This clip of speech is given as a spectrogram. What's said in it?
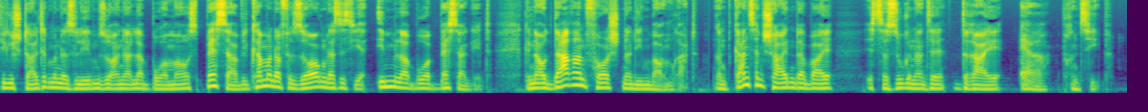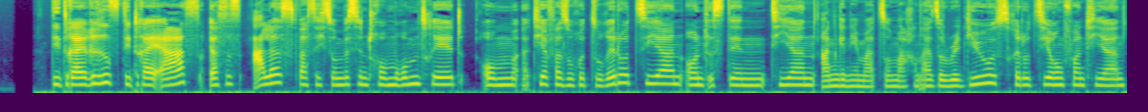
wie gestaltet man das Leben so einer Labormaus besser? Wie kann man dafür sorgen, dass es ihr im Labor besser geht? Genau daran forscht Nadine Baumgart. Und ganz entscheidend dabei ist das sogenannte 3R-Prinzip. Die drei Rs, die drei Rs, das ist alles, was sich so ein bisschen drumherum dreht, um Tierversuche zu reduzieren und es den Tieren angenehmer zu machen. Also Reduce, Reduzierung von Tieren,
